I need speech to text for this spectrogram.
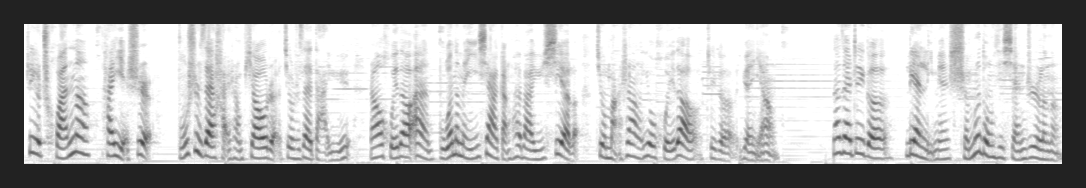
这个船呢，它也是不是在海上漂着，就是在打鱼，然后回到岸搏那么一下，赶快把鱼卸了，就马上又回到这个远洋。那在这个链里面，什么东西闲置了呢？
